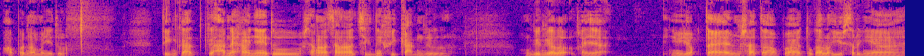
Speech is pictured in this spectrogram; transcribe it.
apa namanya itu tingkat keanehannya itu sangat-sangat signifikan dulu mungkin kalau kayak New York Times atau apa itu kalau usernya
